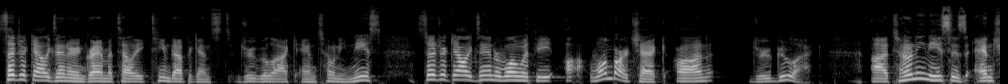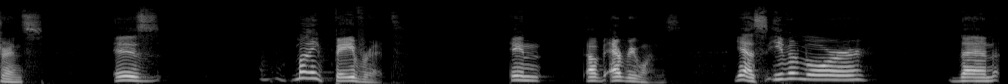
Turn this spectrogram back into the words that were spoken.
Cedric Alexander and Gran Metalik teamed up against Drew Gulak and Tony Nese. Cedric Alexander won with the uh, lumbar check on Drew Gulak. Uh, Tony Nese's entrance is my favorite in of everyone's. Yes, even more than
